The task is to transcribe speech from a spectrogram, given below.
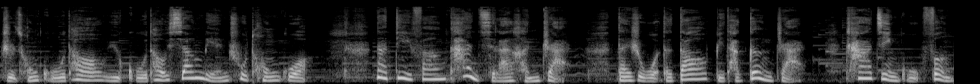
只从骨头与骨头相连处通过，那地方看起来很窄，但是我的刀比它更窄，插进骨缝，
